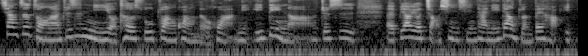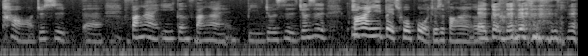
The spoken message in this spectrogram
像这种啊，就是你有特殊状况的话，你一定啊，就是呃，不要有侥幸心态，你一定要准备好一套，就是呃，方案一跟方案 B，就是就是方案一被戳破，就是方案二。哎，对 对对对对，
